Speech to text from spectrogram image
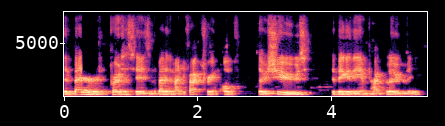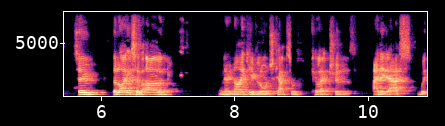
the better the processes and the better the manufacturing of those shoes, the bigger the impact globally. So the likes of UGG, you know, Nike have launched capsule collections, Adidas with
